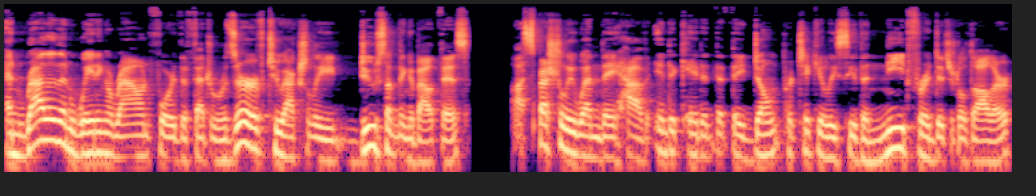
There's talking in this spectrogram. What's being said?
And rather than waiting around for the Federal Reserve to actually do something about this, especially when they have indicated that they don't particularly see the need for a digital dollar,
